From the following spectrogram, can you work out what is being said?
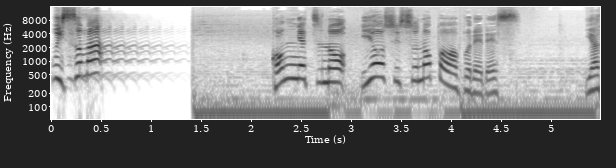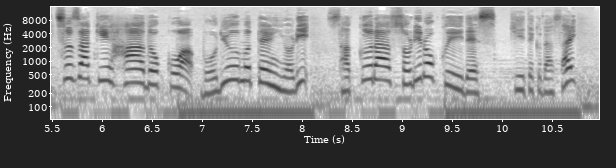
ウィスマ今月のイオシスのパワープレです。八つ咲きハードコアボリューム10より桜ソリロクイです。聞いてください。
